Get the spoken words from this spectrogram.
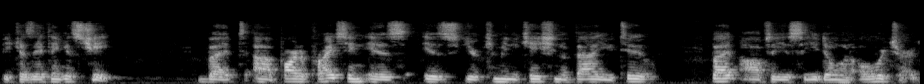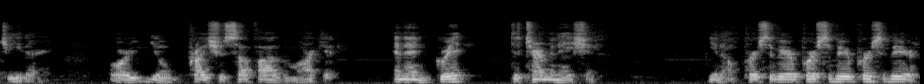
because they think it's cheap. But uh, part of pricing is is your communication of value too. But obviously, you see, you don't want to overcharge either. or you'll price yourself out of the market. And then grit, determination. You know, persevere, persevere, persevere.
